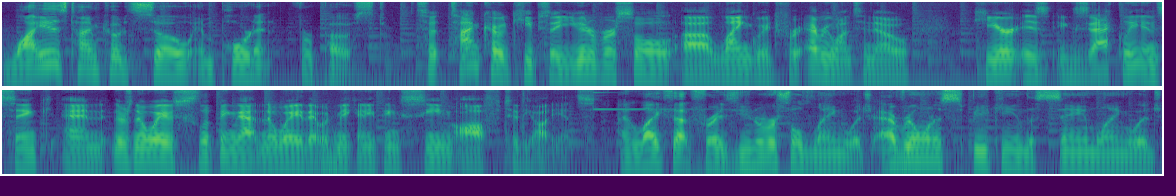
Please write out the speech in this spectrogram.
Why is timecode so important for post? So timecode keeps a universal uh, language for everyone to know here is exactly in sync and there's no way of slipping that in a way that would make anything seem off to the audience. I like that phrase, universal language. Everyone is speaking the same language.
